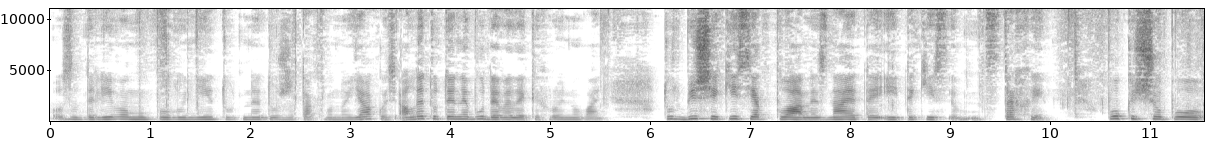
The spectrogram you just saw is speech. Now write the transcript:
По ЗД лівому, по луні тут не дуже так воно якось, але тут і не буде великих руйнувань. Тут більш якісь як плани, знаєте, і такі страхи. Поки що по,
